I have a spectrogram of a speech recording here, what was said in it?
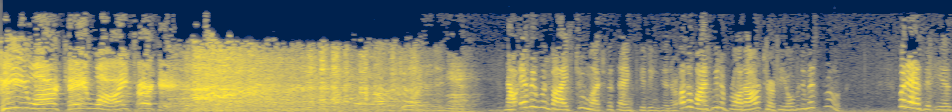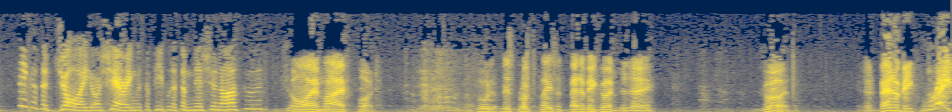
T U R K Y, turkey. Now, everyone buys too much for Thanksgiving dinner. Otherwise, we'd have brought our turkey over to Miss Brooks. But as it is, think of the joy you're sharing with the people at the mission, Osgood. Joy my foot. The food at Miss Brooks' place had better be good today. Good. It had better be great.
